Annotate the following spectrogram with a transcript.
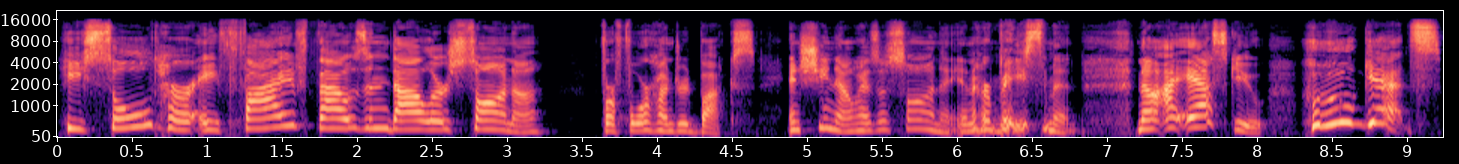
He sold her a $5,000 sauna for 400 bucks and she now has a sauna in her basement. Now I ask you, who gets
